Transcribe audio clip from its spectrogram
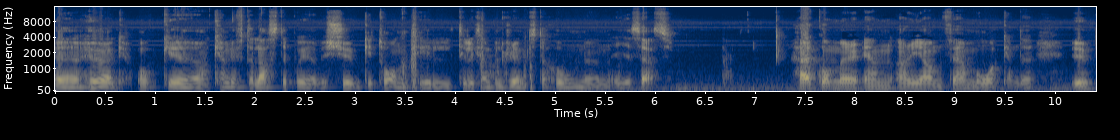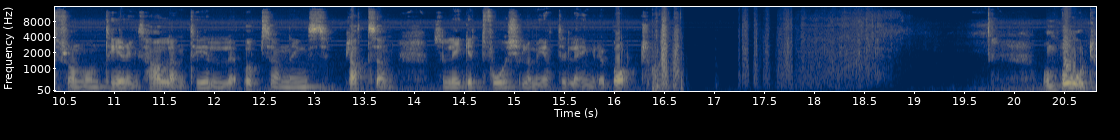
Eh, hög och eh, kan lyfta laster på över 20 ton till till exempel rymdstationen ISS. Här kommer en Ariane 5 åkande ut från monteringshallen till uppsändningsplatsen som ligger två kilometer längre bort. Ombord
